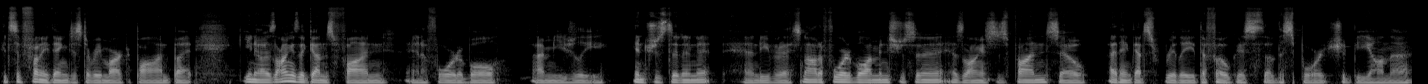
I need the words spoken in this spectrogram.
it's a funny thing just to remark upon. But you know, as long as the gun's fun and affordable, I'm usually interested in it. And even if it's not affordable, I'm interested in it as long as it's fun. So I think that's really the focus of the sport should be on the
